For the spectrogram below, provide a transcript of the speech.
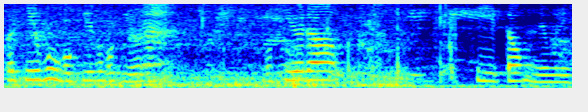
ก็คิ้วมือบ่คิ้วก็บ่คิ้วนะบ่คิ้วดอกสีต้มอยู่นี่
